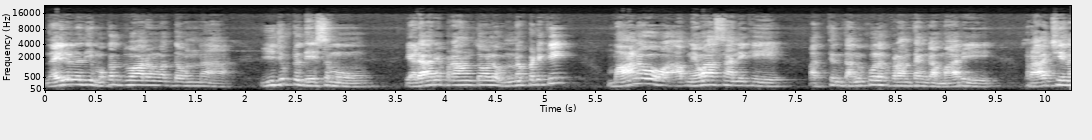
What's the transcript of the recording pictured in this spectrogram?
నైలు నది ముఖద్వారం వద్ద ఉన్న ఈజిప్టు దేశము ఎడారి ప్రాంతంలో ఉన్నప్పటికీ మానవ నివాసానికి అత్యంత అనుకూల ప్రాంతంగా మారి ప్రాచీన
